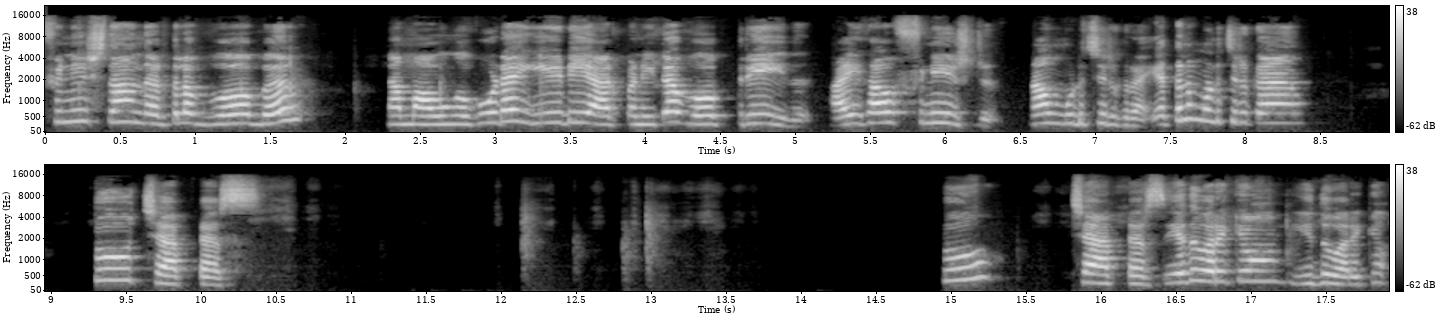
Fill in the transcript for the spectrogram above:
ஃபினிஷ் தான் அந்த இடத்துல வேர்பு நம்ம அவங்க கூட இடி ஆட் பண்ணிட்டா வேர்ப் த்ரீ இது. ஐ ஹாவ் ஃபினிஷ்டு நான் முடிச்சிருக்கிறேன். எத்தனை முடிச்சிருக்கேன்? டூ சாப்டர்ஸ் டூ சாப்டர்ஸ் எது வரைக்கும்? இது வரைக்கும்.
